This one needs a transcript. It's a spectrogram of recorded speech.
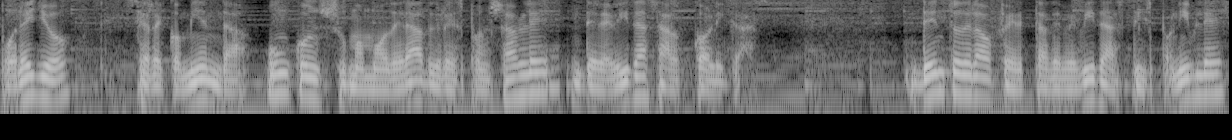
Por ello, se recomienda un consumo moderado y responsable de bebidas alcohólicas. Dentro de la oferta de bebidas disponibles,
